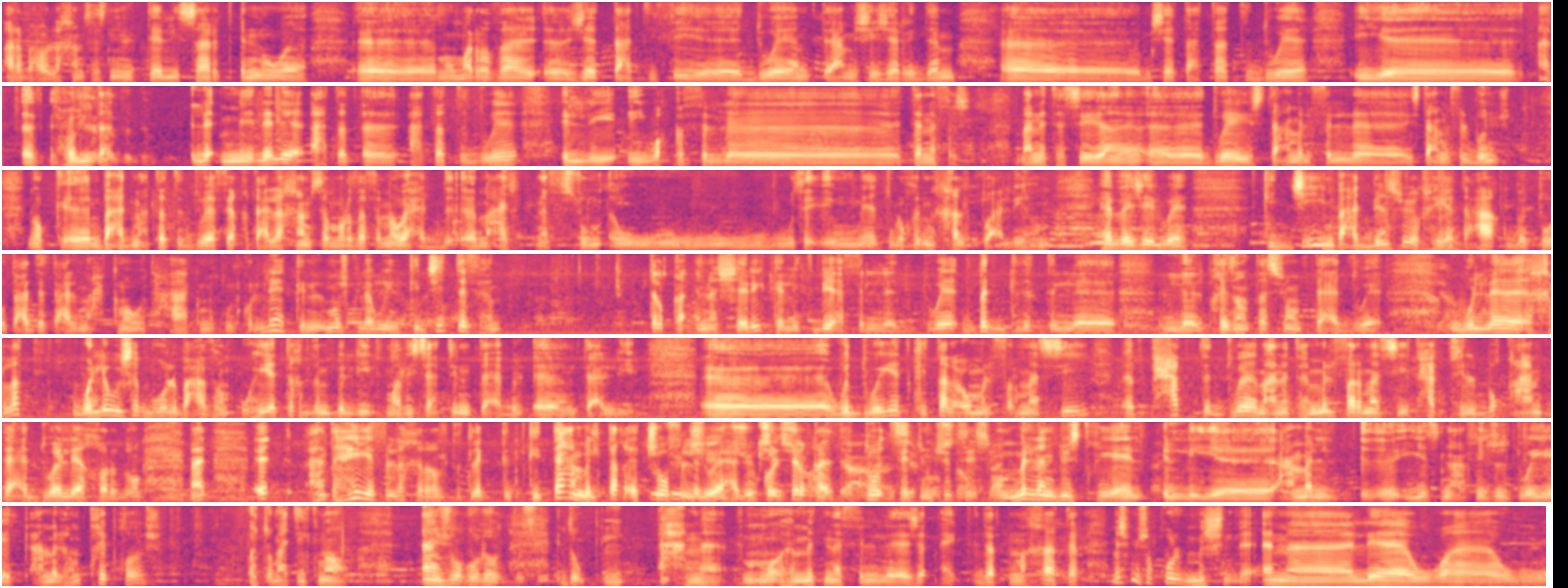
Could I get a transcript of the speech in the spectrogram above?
أربع ولا خمس سنين التالي صارت إنه آه، ممرضة آه، جات تعطي في دواء نتاع مش يجري دم آه، مشات عطات دواء لا لا لا أعطت أعطت الدواء اللي يوقف التنفس. معناتها دواء يستعمل في يستعمل في البنج. donc من بعد ما اعطت الدواء فاقت على خمسة مرضى فما واحد ما عادش يتنفس ومات والآخرين خلطوا عليهم. هذا جاي الواه كي تجي من بعد bien sûr هي تعاقبت وتعدت على المحكمة وتحاكمت والكل. لكن المشكلة وين؟ كي تجي تفهم تلقى أن الشركة اللي تبيع في الدواء بدلت ال présentation تاع الدواء. ولا خلط ولاو يشبهوا لبعضهم وهي تخدم بالليل. ماضي ساعتين نتاع نتاع الليل. آه والدويات كي طلعوا من ال pharmacie آه، تحط الدواء معناتها من ال pharmacie تحط في البقعة نتاع الدواء الآخر. معناتها هي في الآخر غلطت. لك كي تعمل تشوف الواحد الكل تلقى من l'industriel اللي آه، عمل آه، يصنع في زوج دويات عملهم très proches automatiquement un jour ou l'autre donc إحنا مهمتنا في اداره المخاطر. مش مش نقول مش أنا لا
